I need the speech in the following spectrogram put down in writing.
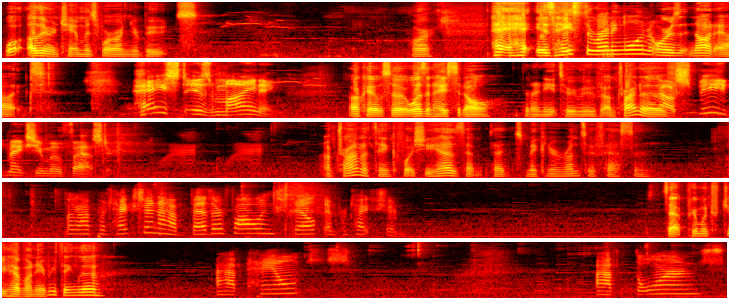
What other enchantments were on your boots? Or, hey, hey, is haste the running one, or is it not, Alex? Haste is mining. Okay, so it wasn't haste at all that I need to remove. I'm trying to. Now speed makes you move faster. I'm trying to think of what she has that that's making her run so fast. Then. Like, I have protection, I have feather falling, stealth, and protection. Is that pretty much what you have on everything, though? I have pounce. I have thorns.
